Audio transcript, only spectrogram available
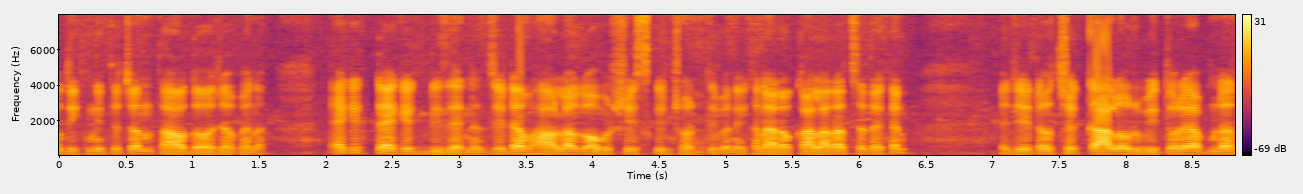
অধিক নিতে চান, তাও দেওয়া যাবে না। এক একটা এক এক ডিজাইনের। যেটা ভালো লাগে অবশ্যই স্ক্রিনশট দিবেন। এখানে আরও কালার আছে দেখেন। এই যে এটা হচ্ছে কালোর ভিতরে আপনার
